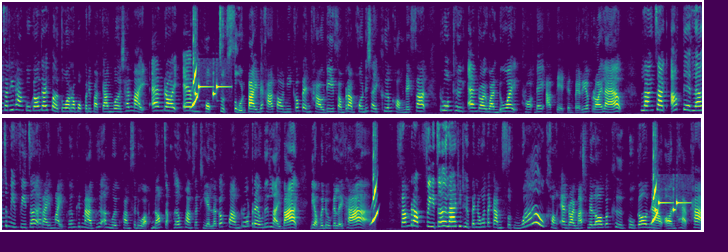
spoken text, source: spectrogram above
งจากที่ทาง Google ได้เปิดตัวระบบปฏิบัติการเวอร์ชันใหม่ Android M 6.0 ไปนะคะ ตอนนี้ก็เป็นข่าวดีสำหรับคนที่ใช้เครื่องของ Nexus รวมถึง Android One ด้วย เพราะได้อัปเดตกันไปเรียบร้อยแล้ว หลังจากอัปเดตแล้วจะมีฟีเจอร์อะไรใหม่เพิ่มขึ้นมาเพื่ออำนวยความสะดวก นอกจากเพิ่มความเสถียรแล้วก็ความรวดเร็วลื่นไหลบ้าง เดี๋ยวมาดูกันเลยค่ะสำหรับฟีเจอร์แรกที่ถือเป็นนวัตกรรมสุดว้าวของ Android Marshmallow ก็คือ Google Now on Tap ค่ะ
